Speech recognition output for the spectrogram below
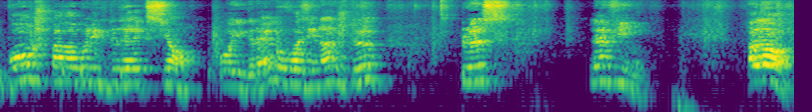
Branche parabolique de direction OY au voisinage de plus l'infini. Alors,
